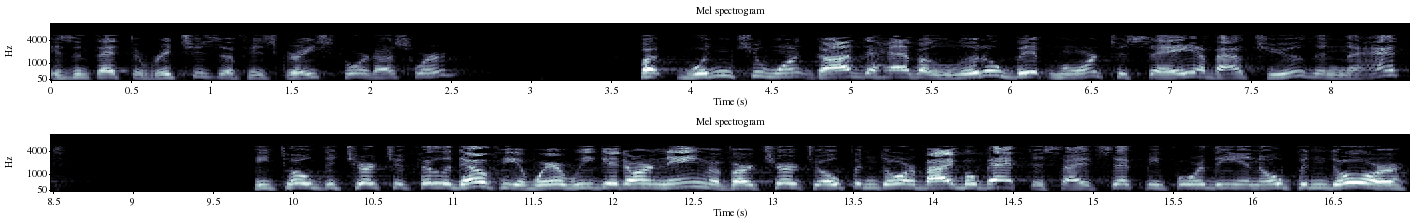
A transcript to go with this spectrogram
Isn't that the riches of His grace toward usward? But wouldn't you want God to have a little bit more to say about you than that? He told the church of Philadelphia, where we get our name of our church, Open Door Bible Baptist, I have set before thee an open door.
